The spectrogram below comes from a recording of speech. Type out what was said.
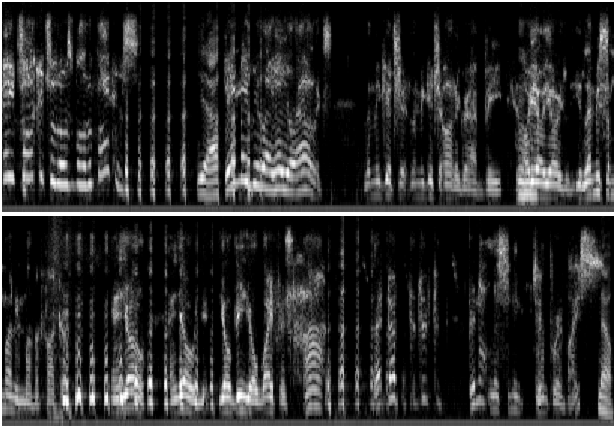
ain't talking to those motherfuckers. Yeah. they may be like, hey, yo, Alex, let me get your let me get your autograph, B. Oh, Mhm. yo, yo, you lend me some money, motherfucker. and yo, and yo, yo, B, your wife is hot. That, that, they're not listening to him for advice. No.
